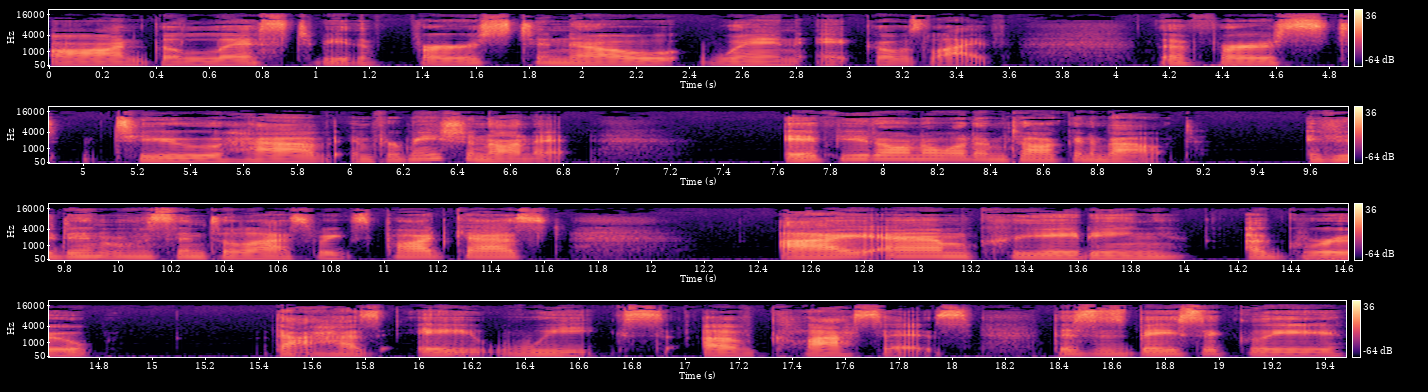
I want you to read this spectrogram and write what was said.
on the list to be the first to know when it goes live, the first to have information on it. If you don't know what I'm talking about, if you didn't listen to last week's podcast, I am creating a group that has eight weeks of classes. This is basically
